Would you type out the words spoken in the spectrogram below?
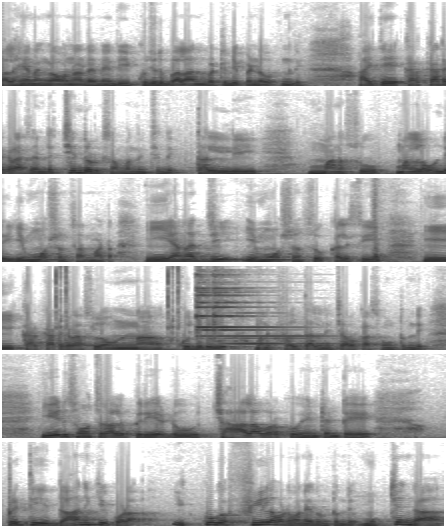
బలహీనంగా ఉన్నాడు అనేది కుజుడు బలాన్ని బట్టి డిపెండ్ అవుతుంది. అయితే కర్కాటక రాశి అంటే చంద్రుడికి సంబంధించింది. తల్లి మనసు మనలో ఉండే ఎమోషన్స్ అనమాట ఈ ఎనర్జీ ఎమోషన్స్ కలిసి ఈ కర్కాటక రాశిలో ఉన్న కుజుడు మనకు ఫలితాలను ఇచ్చే అవకాశం ఉంటుంది. ఏడు సంవత్సరాల పీరియడ్ చాలా వరకు ఏంటంటే ప్రతి దానికి కూడా ఎక్కువగా ఫీల్ అవ్వడం అనేది ఉంటుంది. ముఖ్యంగా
